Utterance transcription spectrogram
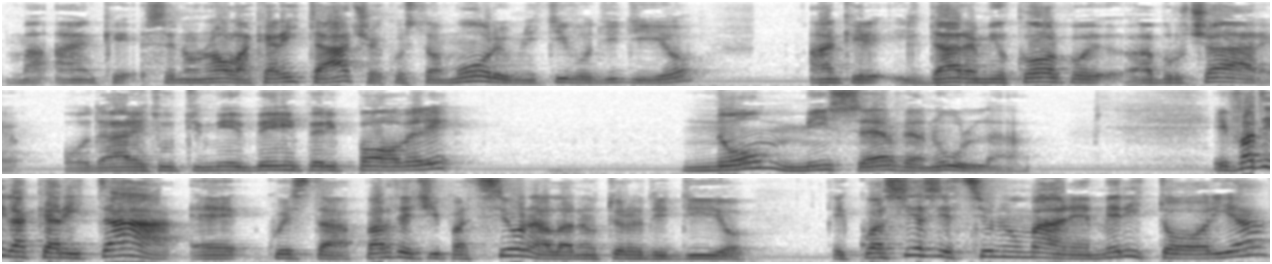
ma anche se non ho la carità, cioè questo amore unitivo di Dio, anche il dare il mio corpo a bruciare o dare tutti i miei beni per i poveri non mi serve a nulla. Infatti la carità è questa partecipazione alla natura di Dio e qualsiasi azione umana è meritoria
